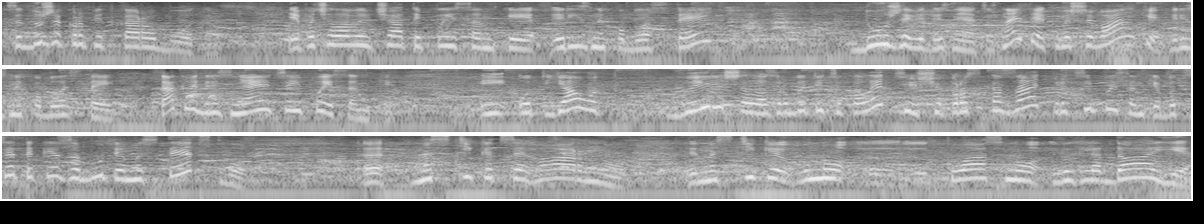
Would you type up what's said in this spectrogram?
Це дуже кропітка робота. Я почала вивчати писанки різних областей дуже відрізняються. Знаєте, як вишиванки різних областей, так відрізняються і писанки. І от я от вирішила зробити цю колекцію, щоб розказати про ці писанки, бо це таке забуте мистецтво. Е, Настільки це гарно, е, настільки воно е, класно виглядає.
